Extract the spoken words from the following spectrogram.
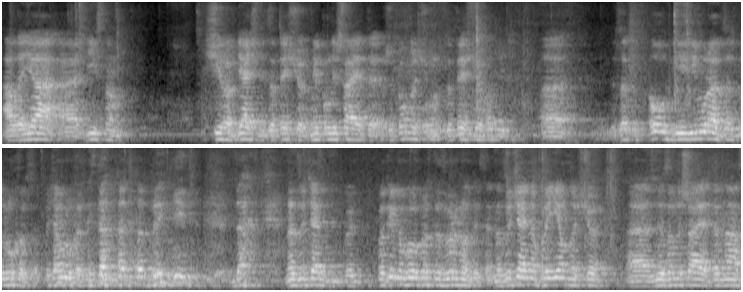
але я дійсно щиро вдячний за те, що не полишаєте Житомирщину, за те, що за, о, і, Мурат рухався, почав рухатись. Да, да. Да. Надзвичайно потрібно було просто звернутися. Надзвичайно приємно, що е, не залишаєте нас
